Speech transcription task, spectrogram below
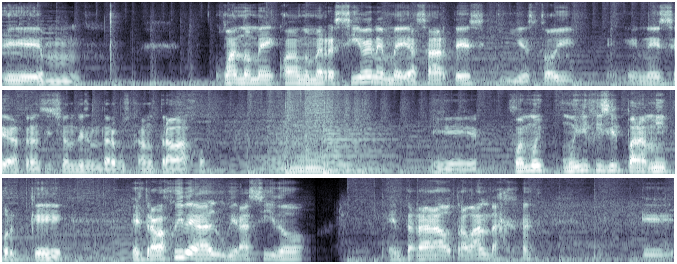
em, cuando, me, cuando me reciben en Medias Artes y estoy en esa transición de andar buscando trabajo, eh, fue muy, muy difícil para mí porque el trabajo ideal hubiera sido entrar a otra banda eh,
